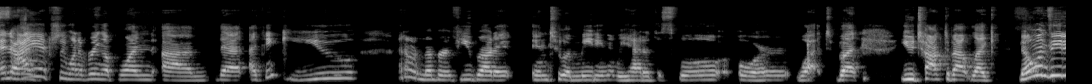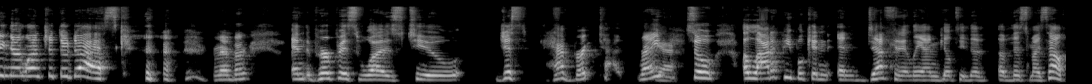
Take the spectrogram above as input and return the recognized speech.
And So- I actually want to bring up one um, that I think you, I don't remember if you brought it into a meeting that we had at the school or what, but you talked about like, no one's eating their lunch at their desk. remember? And the purpose was to just have break time, right? Yeah. So a lot of people can, and definitely I'm guilty of, of this myself.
